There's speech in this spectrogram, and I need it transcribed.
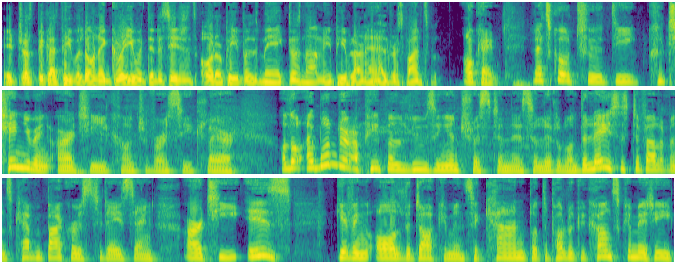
It, just because people don't agree with the decisions other people make does not mean people are not held responsible. Okay, let's go to the continuing RTÉ controversy, Claire. Although I wonder, are people losing interest in this a little one? The latest developments, Kevin Bakhurst today saying RTÉ is giving all the documents it can, but the Public Accounts Committee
